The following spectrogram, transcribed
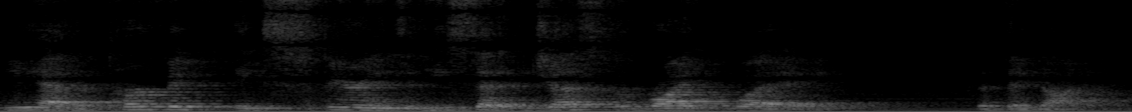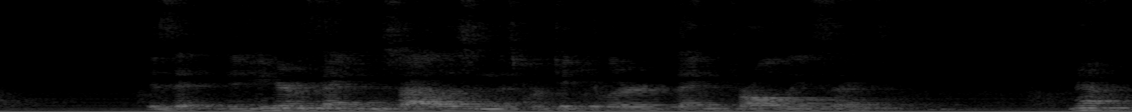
he had the perfect experience and he said it just the right way that they got it. Is it, did you hear him thanking Silas in this particular thing for all these things? No.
